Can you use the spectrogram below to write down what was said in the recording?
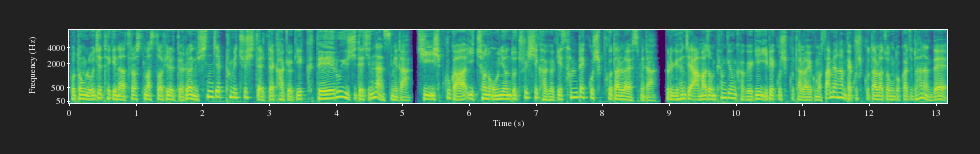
보통 로지텍이나 Thrustmaster 휠들은 신제품이 출시될 때 가격이 그대로 유지되지는 않습니다. G29가 2005년도 출시 가격이 399달러였습니다. 그리고 현재 아마존 평균 가격이 299달러이고 뭐 싸면 한 199달러 정도까지도 하는데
